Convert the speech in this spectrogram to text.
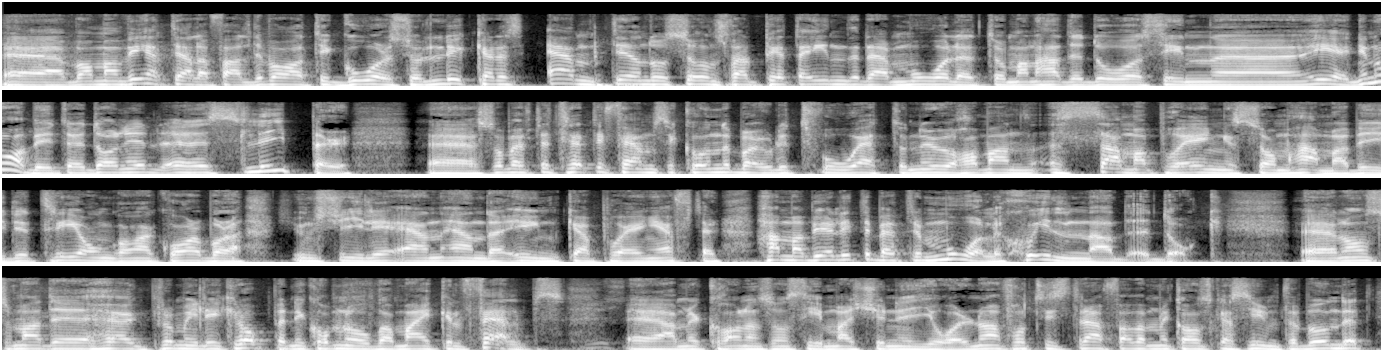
Eh, vad man vet i alla fall, det var att igår så lyckades äntligen då Sundsvall peta in det där målet och man hade då sin eh, egen avbytare, Daniel eh, Sleeper, eh, som efter 35 sekunder bara gjorde 2-1 och nu har man samma poäng som Hammarby. Det är tre omgångar kvar bara. Ljungskile är en enda ynka poäng efter. Hammarby har lite bättre målskillnad dock. Eh, någon som hade hög promille i kroppen, ni kommer ihåg var Michael Phelps, eh, amerikanen som simmar 29 år. Nu har han fått sitt straff av amerikanska simförbundet,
